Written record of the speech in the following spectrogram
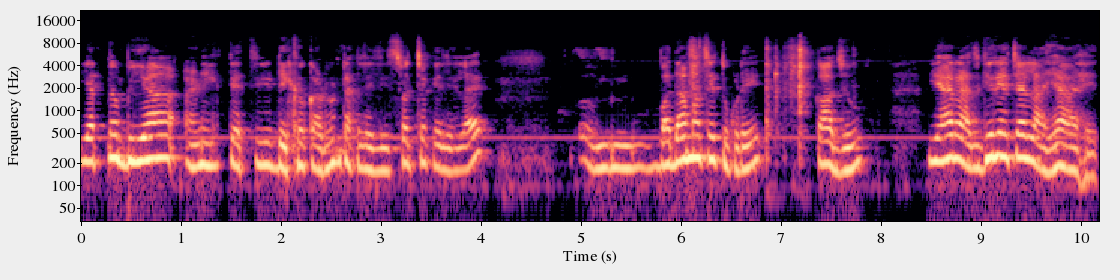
यातनं बिया आणि त्याची डेखं काढून टाकलेली स्वच्छ केलेलं आहे. बदामाचे तुकडे काजू ह्या राजगिऱ्याच्या लाह्या आहेत.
